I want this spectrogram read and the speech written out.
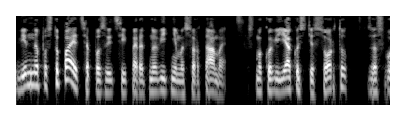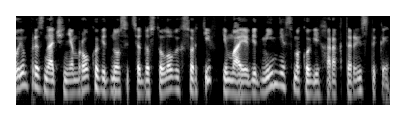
він не поступається позицій перед новітніми сортами. Смакові якості сорту за своїм призначенням року відноситься до столових сортів і має відмінні смакові характеристики.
